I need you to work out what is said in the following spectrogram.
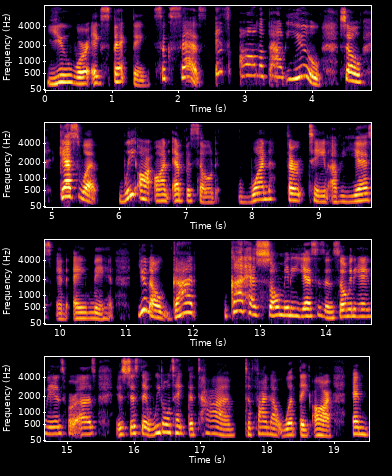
you were expecting success. It's all about you. So, guess what? We are on episode 113 of yes and amen. You know, God God has so many yeses and so many amens for us. It's just that we don't take the time to find out what they are and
